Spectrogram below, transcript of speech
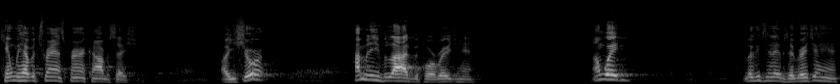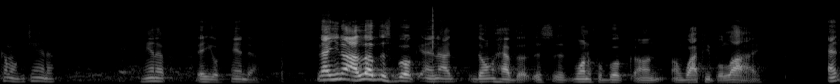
Can we have a transparent conversation? Are you sure? How many of you lied before? Raise your hand. I'm waiting. Look at your neighbor. Say, raise your hand. Come on, get your hand up. Hand up. There you go. Hand down. Now, you know, I love this book, and I don't have the, this is a wonderful book on, on why people lie. And,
